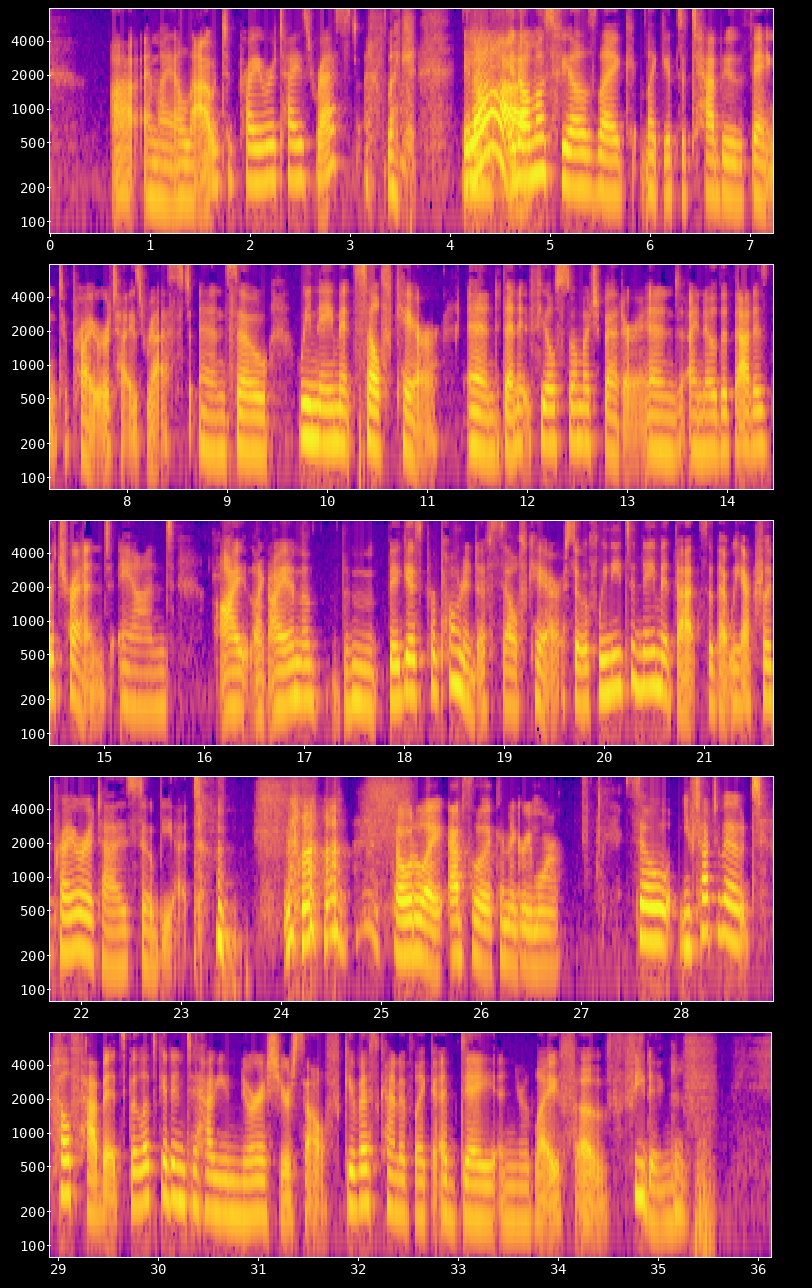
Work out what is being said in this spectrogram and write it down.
uh, am I allowed to prioritize rest? like, it, Yeah. al- it almost feels like like it's a taboo thing to prioritize rest, and so we name it self care, and then it feels so much better. And I know that that is the trend, and I like I am a, the biggest proponent of self care. So if we need to name it that so that we actually prioritize, so be it. totally. Absolutely. I couldn't agree more. So, you've talked about health habits, but let's get into how you nourish yourself. Give us kind of like a day in your life of feeding.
